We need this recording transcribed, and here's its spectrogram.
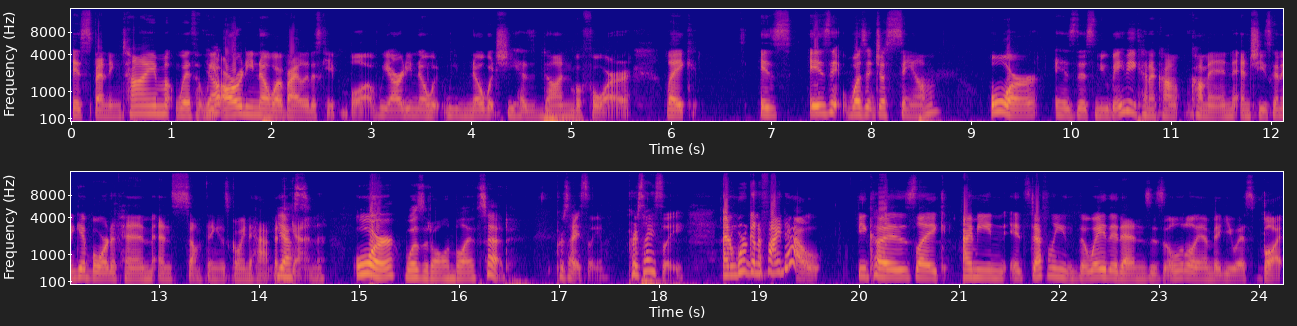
is spending time with we Yep. already know what Violet is capable of. We already know what we know what she has done before. Like is is it was it just Sam? Or is this new baby to come come in and she's to get bored of him and something is going to happen Yes. again? Or was it all in Blythe's head? Precisely. Precisely. And we're going to find out because like I mean, it's definitely the way that ends is a little ambiguous, but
